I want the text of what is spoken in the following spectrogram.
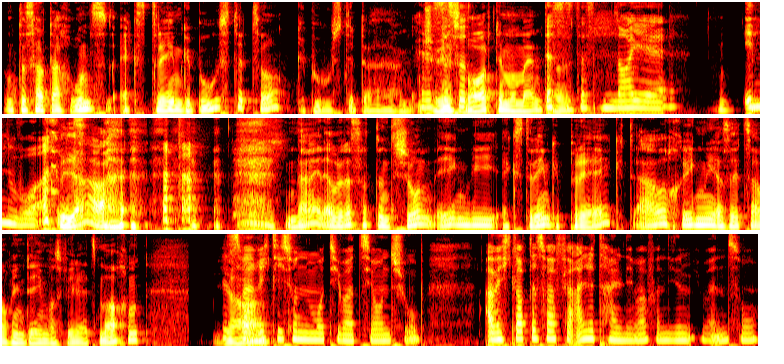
und das hat auch uns extrem geboostet, so, geboostet, äh, ein das schönes so- Wort im Moment. Das oder? ist das neue In-Wort. Ja. Nein, aber das hat uns schon irgendwie extrem geprägt, auch irgendwie, also jetzt auch in dem, was wir jetzt machen. Das war richtig so ein Motivationsschub. Aber ich glaube, das war für alle Teilnehmer von diesem Event so,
